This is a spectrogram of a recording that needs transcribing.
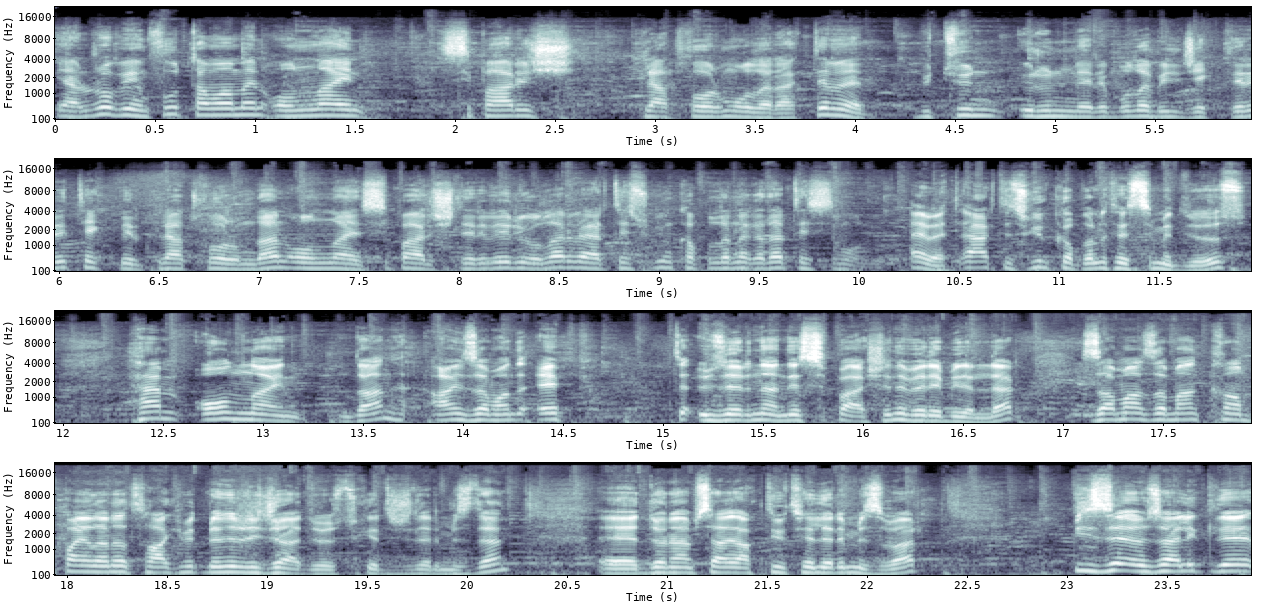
Yani Robin Food tamamen online sipariş platformu olarak değil mi? Bütün ürünleri bulabilecekleri tek bir platformdan online siparişleri veriyorlar ve ertesi gün kapılarına kadar teslim oluyor. Evet, ertesi gün kapılarını teslim ediyoruz. Hem online'dan aynı zamanda app üzerinden de siparişini verebilirler. Zaman zaman kampanyalarını takip etmeni rica ediyoruz tüketicilerimizden. Ee, dönemsel aktivitelerimiz var. Bize özellikle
